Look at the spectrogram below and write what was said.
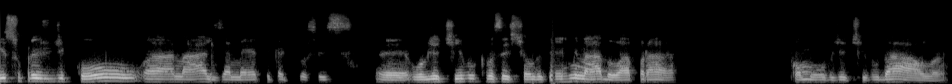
isso prejudicou a análise, a métrica que vocês, é, o objetivo que vocês tinham determinado lá para como objetivo da aula,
